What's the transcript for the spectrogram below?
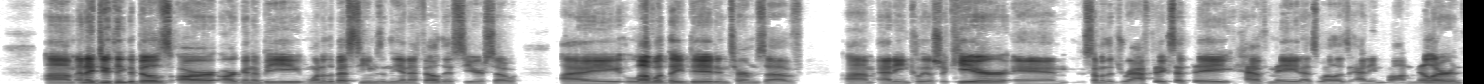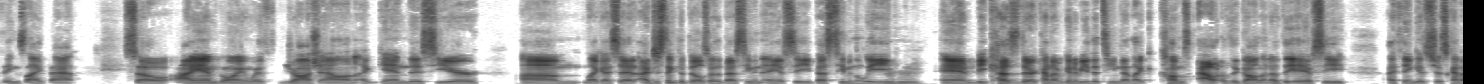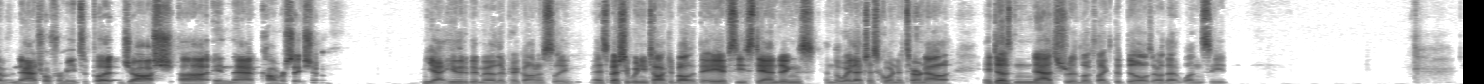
Um, and I do think the Bills are are going to be one of the best teams in the NFL this year. So I love what they did in terms of um, adding Khalil Shakir and some of the draft picks that they have made, as well as adding Von Miller and things like that. So I am going with Josh Allen again this year. Um, like I said, I just think the Bills are the best team in the AFC, best team in the league, mm-hmm. and because they're kind of going to be the team that like comes out of the gauntlet of the AFC, I think it's just kind of natural for me to put Josh uh, in that conversation. Yeah, he would have been my other pick, honestly, especially when you talked about the AFC standings and the way that's just going to turn out. It does naturally look like the Bills are that one seed.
